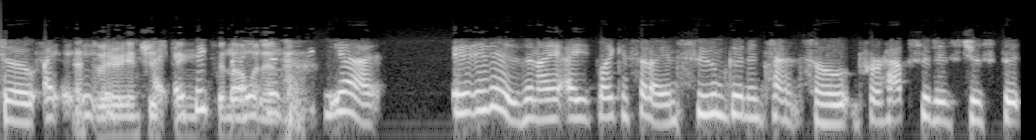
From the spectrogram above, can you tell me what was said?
So I, that's a very interesting I, I think phenomenon. yeah, it, it is, and I, I, like I said, I assume good intent. So perhaps it is just that,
